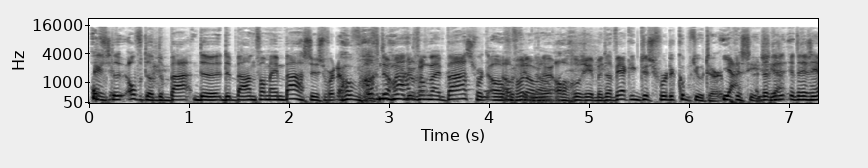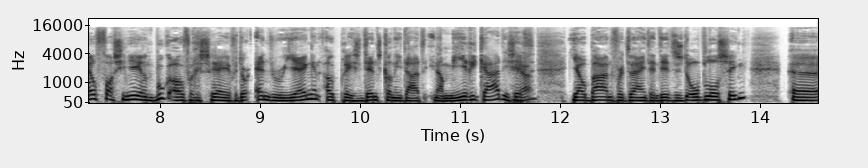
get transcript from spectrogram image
of, de, of de, de, ba, de, de baan van mijn baas dus wordt overgenomen. Of de baan van mijn baas wordt overgenomen. Door algoritme. Dan werk ik dus voor de computer. Ja, Precies. Er, ja. Is, er is een heel fascinerend boek over geschreven door Andrew Yang, een oud presidentskandidaat in Amerika. Die zegt: ja. Jouw baan verdwijnt en dit is de oplossing. Uh, uh,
